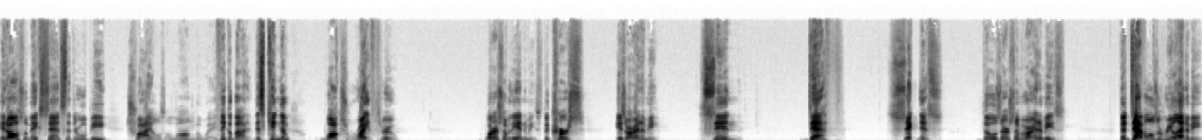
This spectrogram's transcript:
it also makes sense that there will be trials along the way. Think about it. This kingdom walks right through. What are some of the enemies? The curse is our enemy, sin, death, sickness. Those are some of our enemies. The devil is a real enemy.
